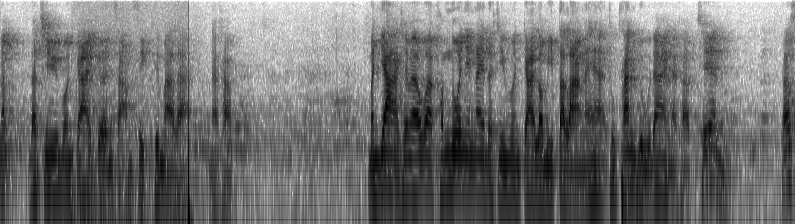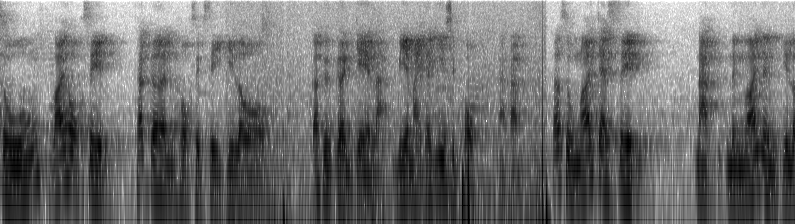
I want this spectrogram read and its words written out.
น้ำดัชนีมวลกายเกิน 30 ขึ้นมาแล้วนะครับมันยากใช่ไหมว่าคำนวณยังไงดัชนีมวลกายเรามีตารางให้ฮะทุกท่านดูได้นะครับ เช่น ถ้าสูง 160 ถ้าเกิน 64 กิโล ก็คือเกินเกณฑ์ละ BMI ก็ 26 นะครับ ถ้าสูง 170 หนัก 101 กิโล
